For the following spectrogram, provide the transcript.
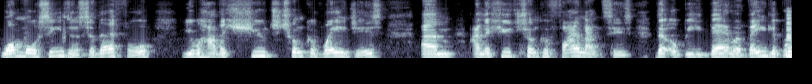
one more season, so therefore you will have a huge chunk of wages um, and a huge chunk of finances that will be there available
